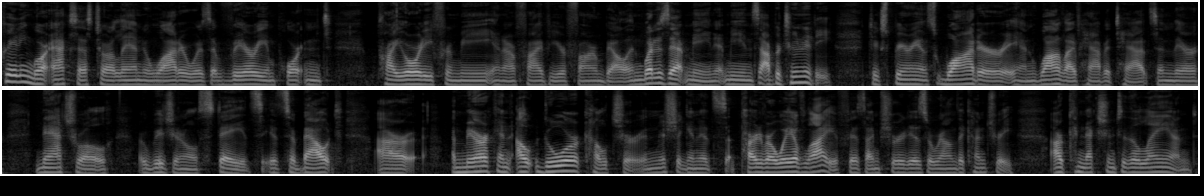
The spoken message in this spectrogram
creating more access to our land and water was a very important priority for me in our five-year farm bill. And what does that mean? It means opportunity to experience water and wildlife habitats in their natural original states. It's about our American outdoor culture in Michigan. It's part of our way of life, as I'm sure it is around the country. Our connection to the land,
